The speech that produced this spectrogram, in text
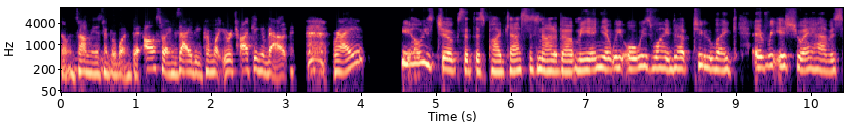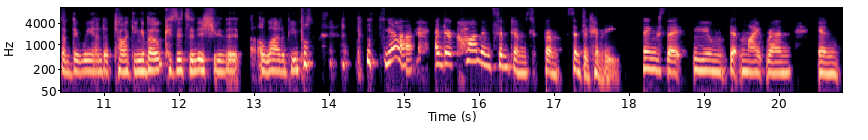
So insomnia is number one, but also anxiety from what you were talking about, right? He always jokes that this podcast is not about me. And yet we always wind up to like every issue I have is something we end up talking about because it's an issue that a lot of people. yeah. And they're common symptoms from sensitivity, things that you that might run in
